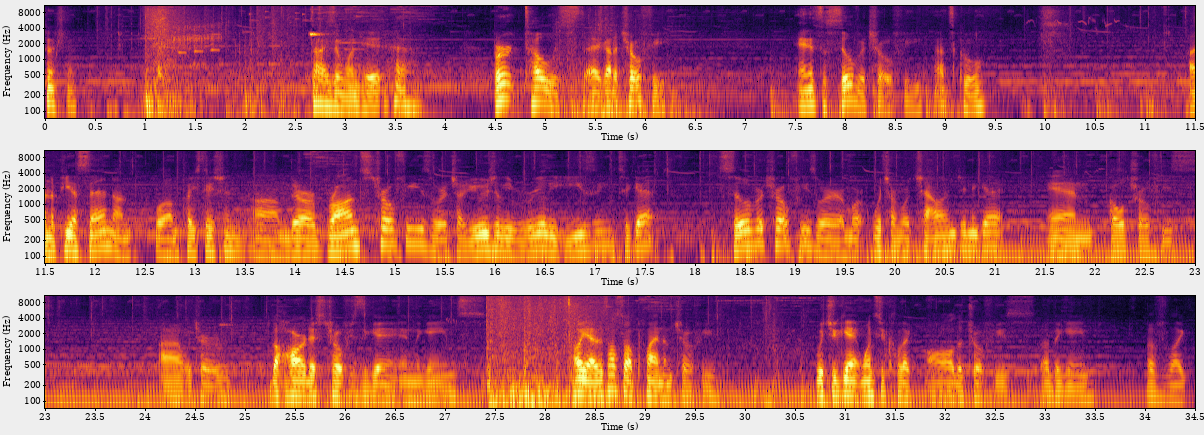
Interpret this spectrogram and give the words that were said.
Dies in one hit. Burnt toast. I got a trophy. And it's a silver trophy. That's cool. On the PSN, on well on PlayStation, um, there are bronze trophies, which are usually really easy to get. Silver trophies, where are more, which are more challenging to get, and gold trophies, uh, which are the hardest trophies to get in the games. Oh yeah, there's also a platinum trophy, which you get once you collect all the trophies of the game, of like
